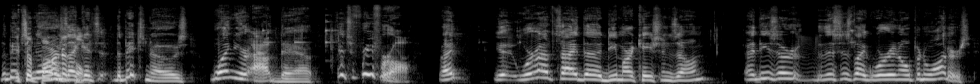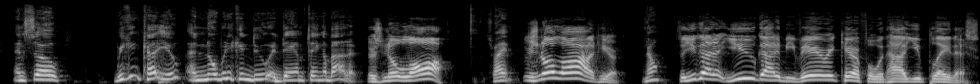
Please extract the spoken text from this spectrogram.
the bitch It's knows barnacle. like it's the bitch knows when you're out there, it's free for all, right? We're outside the demarcation zone, and these are this is like we're in open waters, and so we can cut you, and nobody can do a damn thing about it. There's no law. That's right. There's no law out here. No, So you gotta you gotta be very careful with how you play this.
